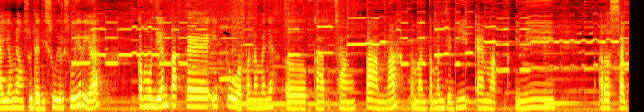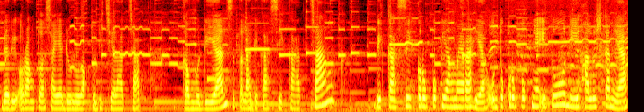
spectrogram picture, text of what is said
ayam yang sudah disuir-suir ya kemudian pakai itu apa namanya e, kacang tanah teman-teman. Jadi enak. Ini resep dari orang tua saya dulu waktu di Cilacap. Kemudian setelah dikasih kacang dikasih kerupuk yang merah ya. Untuk kerupuknya itu dihaluskan ya.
